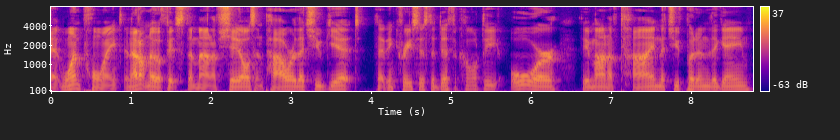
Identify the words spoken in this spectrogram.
at one point, and I don't know if it's the amount of shells and power that you get that increases the difficulty, or the amount of time that you've put into the game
